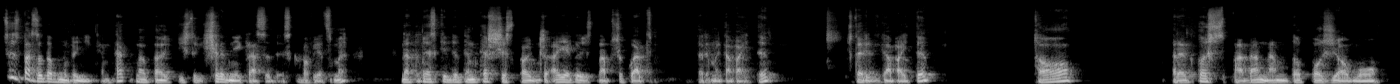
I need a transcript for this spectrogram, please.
co jest bardzo dobrym wynikiem, tak? Na jakiejś takiej średniej klasy dysk, powiedzmy. Natomiast kiedy ten cache się skończy, a jego jest na przykład 4 MB, 4 GB, to prędkość spada nam do poziomu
